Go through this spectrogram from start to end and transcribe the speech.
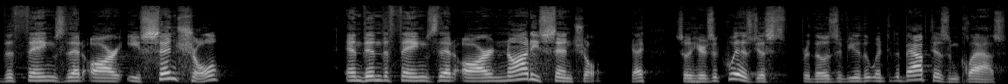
the things that are essential and then the things that are not essential. Okay? So here's a quiz just for those of you that went to the baptism class.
